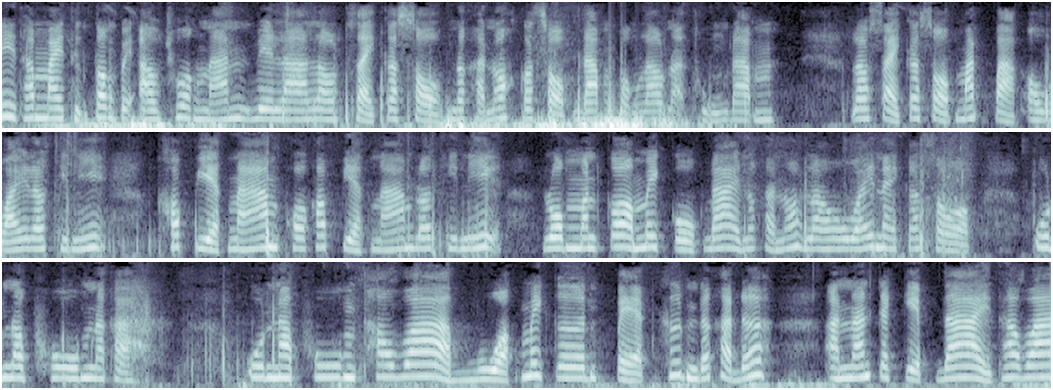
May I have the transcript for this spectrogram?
นี่ทำไมถึงต้องไปเอาช่วงนั้น เวลาเราใส่กระสอบนะคะเนาะกระสอบดำของเราน่ะถุงดำเราใส่กระสอบมัดปากเอาไว้แล้วทีนี้ เขาเปียกน้ำพอเขาเปียกน้ำแล้วทีนี้ลมมันก็ไม่โกกได้นะค่ะเนาะเราไว้ในกระสอบ อุณหภูมินะคะ อุณหภูมิถ้าว่าบวกไม่เกินแปดขึ้นเด้อค่ะเด้ออันนั้นจะเก็บได้ถ้าว่า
